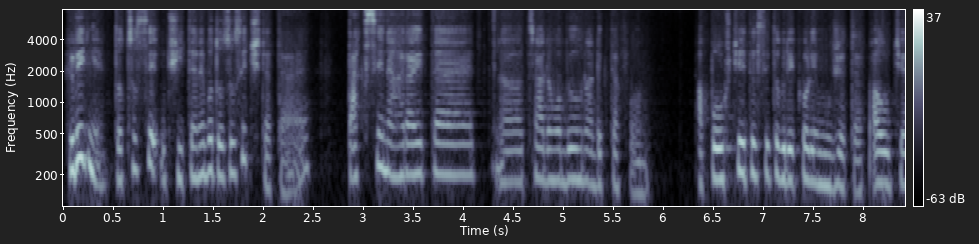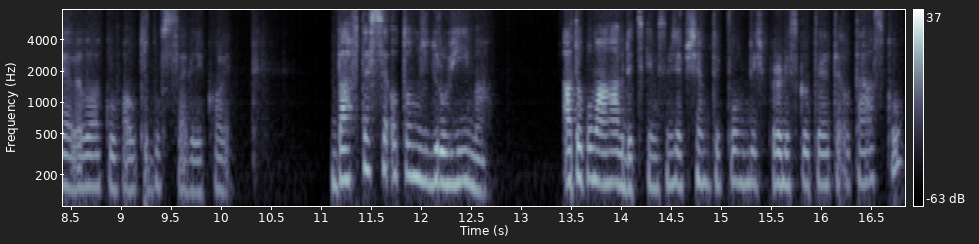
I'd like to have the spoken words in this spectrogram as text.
Klidně to, co si učíte nebo to, co si čtete, tak si nahrajte eh, třeba do mobilu na diktafon. A pouštějte si to kdykoliv můžete, v autě, ve vlaku, v autobuse, kdykoliv. Bavte se o tom s druhýma. A to pomáhá vždycky, myslím, že všem typům, když prodiskutujete otázku.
